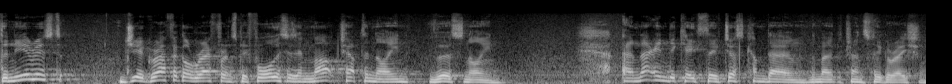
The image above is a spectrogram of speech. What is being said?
The nearest geographical reference before this is in Mark chapter 9, verse 9. And that indicates they've just come down the Mount of Transfiguration.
